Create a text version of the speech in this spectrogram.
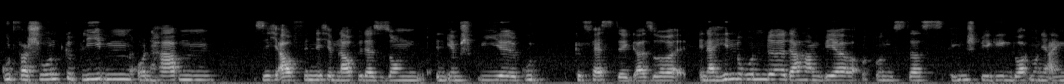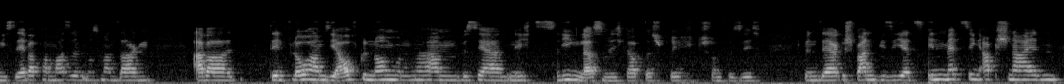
gut verschont geblieben und haben sich auch, finde ich, im Laufe der Saison in ihrem Spiel gut gefestigt. Also in der Hinrunde, da haben wir uns das Hinspiel gegen Dortmund ja eigentlich selber vermasselt, muss man sagen. Aber den Flow haben sie aufgenommen und haben bisher nichts liegen lassen. Und ich glaube, das spricht schon für sich. Ich bin sehr gespannt, wie sie jetzt in Metzing abschneiden.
